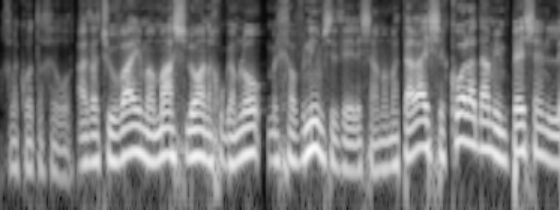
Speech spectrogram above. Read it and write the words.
ממחלקות אחרות? אז התשובה היא ממש לא, אנחנו גם לא מכוונים שזה יהיה לשם. המטרה היא שכל אדם עם פשן ל,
